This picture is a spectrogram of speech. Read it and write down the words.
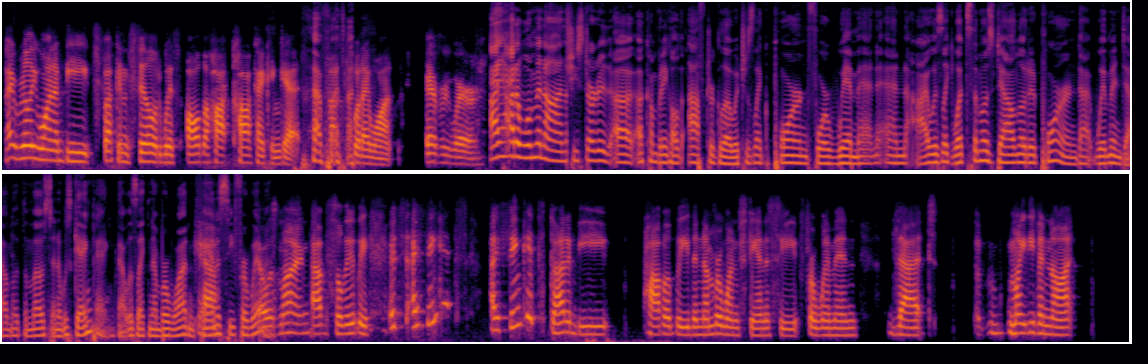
I really want to be fucking filled with all the hot cock I can get. Have fun. That's what I want. Everywhere. I had a woman on. She started a, a company called Afterglow, which is like porn for women. And I was like, "What's the most downloaded porn that women download the most?" And it was gangbang. That was like number one Yeah. fantasy for women. That was mine. Absolutely. It's I think it's I think it's got to be probably the number one fantasy for women that uh, might even not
